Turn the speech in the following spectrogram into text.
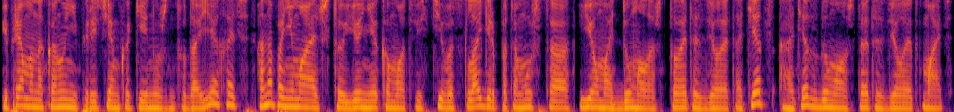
И прямо накануне, перед тем, как ей нужно туда ехать, она понимает, что ее некому отвезти в этот лагерь, потому что ее мать думала, что это сделает отец, а отец думал, что это сделает мать.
